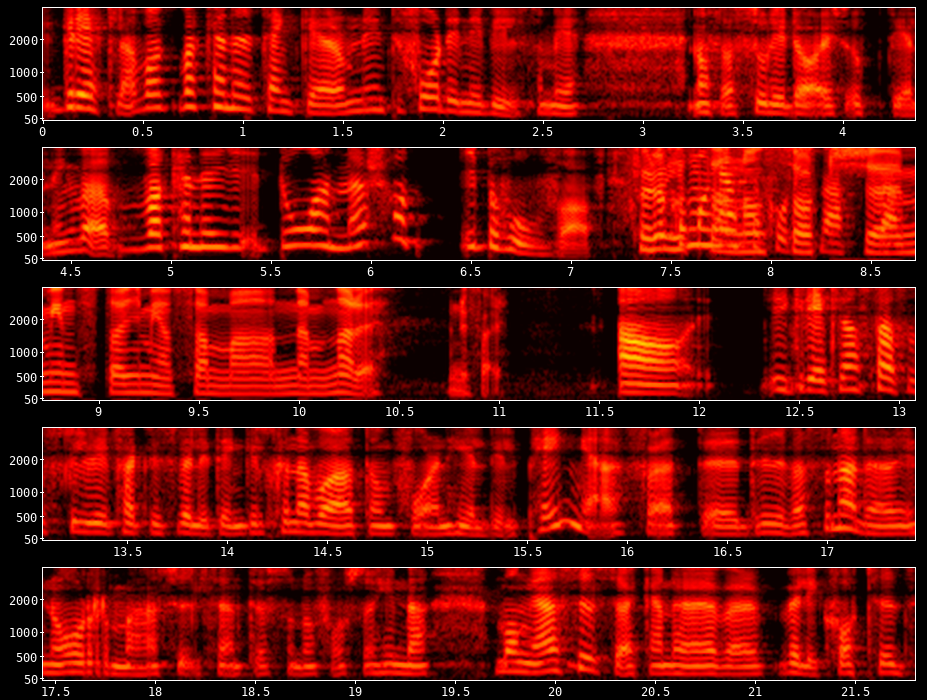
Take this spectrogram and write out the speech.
Grekland, vad, vad, kan ni tänka er om ni inte får det ni vill som är någon slags solidarisk uppdelning? Vad, vad kan ni då annars ha i behov av? För att hitta någon sorts snabbt. Eh, minsta gemensamma nämnare ungefär? Ja, i Greklands fall så skulle det faktiskt väldigt enkelt kunna vara att de får en hel del pengar för att eh, driva sådana där enorma asylcenter som de får så himla många asylsökande över väldigt kort tid.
